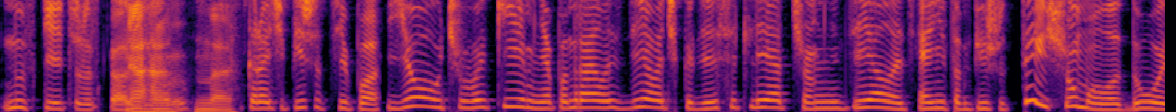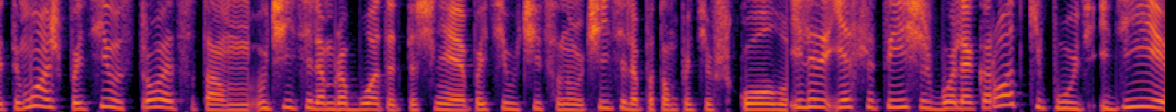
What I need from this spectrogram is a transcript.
ну, скетч рассказываю. Ага, да. Короче, пишет, типа, yo, чуваки, мне понравилась девочка, 10 лет, что мне делать? И они там пишут, ты еще молодой, ты можешь пойти устроиться там учителем работать, точнее, пойти учиться на учителя, потом пойти в школу. Или если ты ищешь более короткий путь, иди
